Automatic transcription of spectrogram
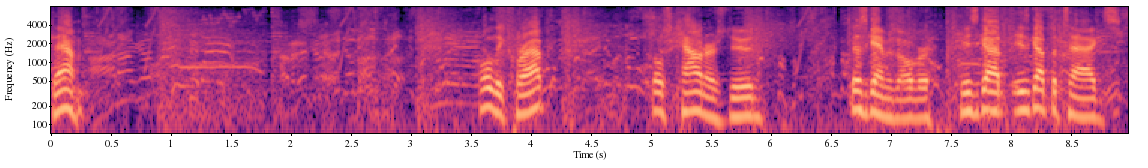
Damn. Holy crap. Those counters, dude. This game is over. He's got he's got the tags.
